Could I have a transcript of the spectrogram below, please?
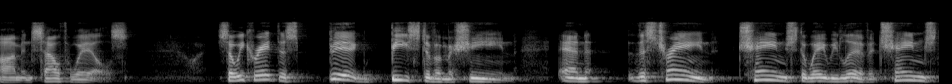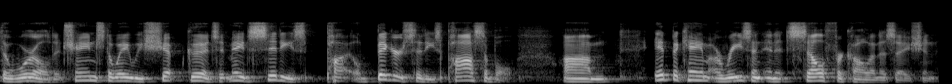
um, in South Wales. So we create this big beast of a machine, and this train changed the way we live. It changed the world. It changed the way we ship goods. It made cities, bigger cities, possible. Um, it became a reason in itself for colonization.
